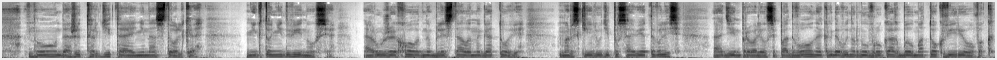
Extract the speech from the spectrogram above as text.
Ну, даже Таргитай не настолько. Никто не двинулся. Оружие холодно блистало наготове. Морские люди посоветовались. Один провалился под волны, а когда вынырнул в руках был моток веревок.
